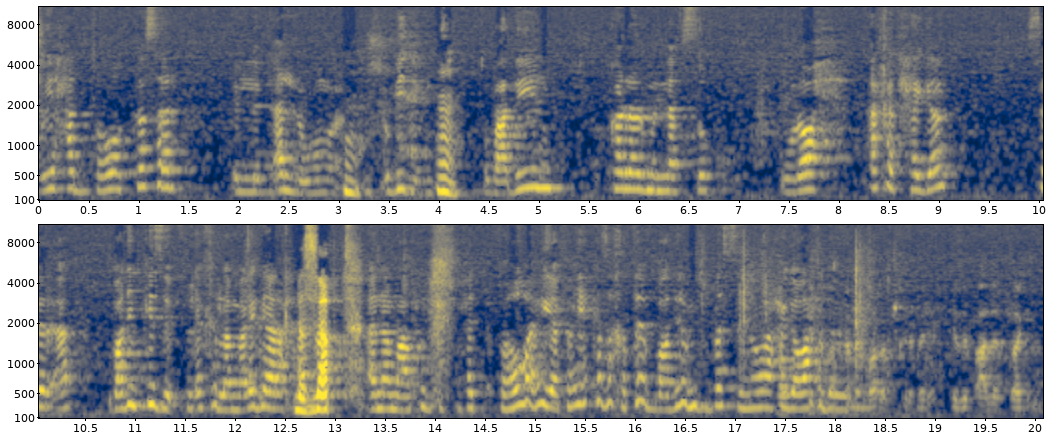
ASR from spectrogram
فوقيه حد فهو كسر اللي اتقال له. مش مم. وبعدين قرر من نفسه وراح أخد حاجة سرقة وبعدين كذب في الآخر لما رجع راح قال بالظبط أنا ما كنتش في حتة فهو هي فهي كذا خطيه في بعضيها مش بس إن هو حاجة كذب واحدة. أكتر من مرة مش كده فاهم؟ كذب على الراجل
